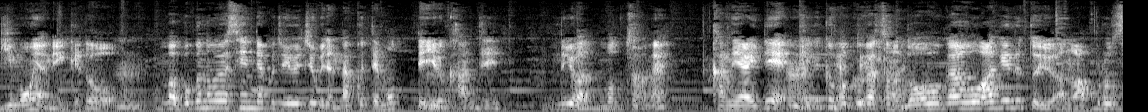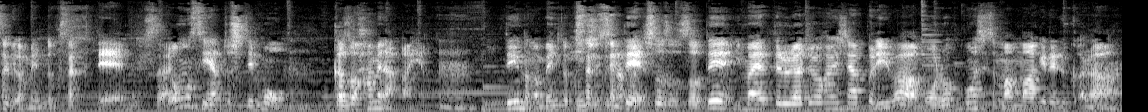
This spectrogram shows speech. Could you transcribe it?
疑問やねんけど、うん。まあ、僕の場合は戦略と YouTube じゃなくてもっていう感じ要はもっとね。兼ね合いで、うん。結局僕がその動画を上げるというあのアップロード作業が面倒くさくてで音声やとしても画像はめなあかんやん。うんっていうのが面倒くさくてそうそうそう。で今やってるラジオ配信アプリはもう録音してまんま上げれるから、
